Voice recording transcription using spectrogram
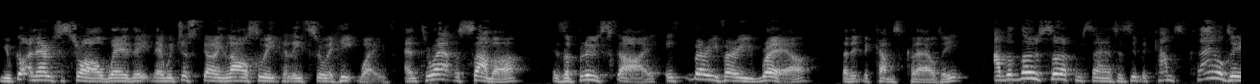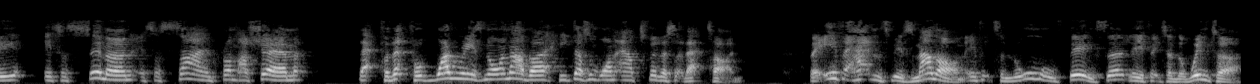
you've got an Eretz Yisrael where they, they were just going last week at least through a heat wave, and throughout the summer there's a blue sky. It's very, very rare that it becomes cloudy. Under those circumstances, it becomes cloudy. It's a simon, it's a sign from Hashem that for that, for one reason or another, he doesn't want our tefillahs at that time. But if it happens with Zmanom, if it's a normal thing, certainly if it's in the winter,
